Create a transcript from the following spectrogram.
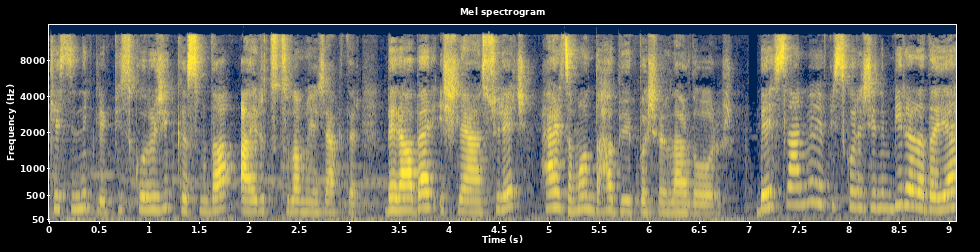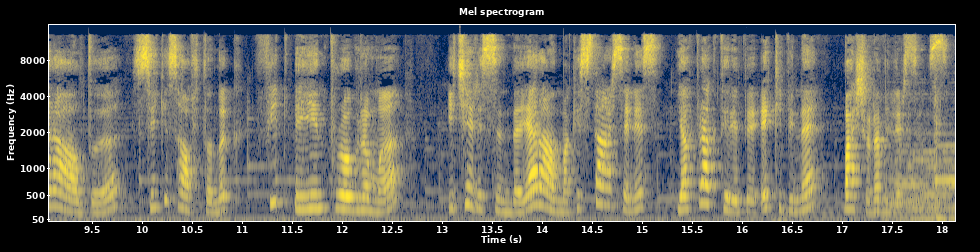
kesinlikle psikolojik kısmı da ayrı tutulamayacaktır. Beraber işleyen süreç her zaman daha büyük başarılar doğurur. Beslenme ve psikolojinin bir arada yer aldığı 8 haftalık Fit Beyin programı içerisinde yer almak isterseniz Yaprak Terapi ekibine başvurabilirsiniz.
